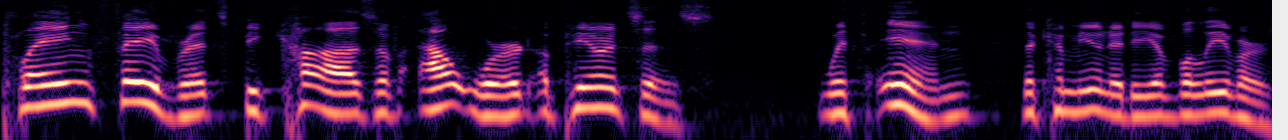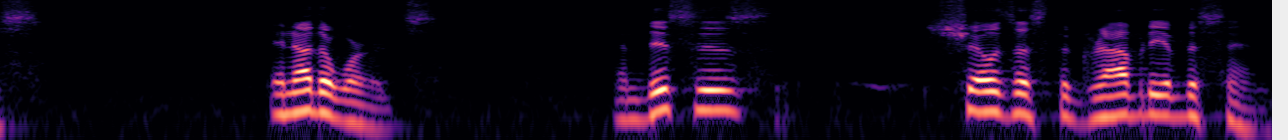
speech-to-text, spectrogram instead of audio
playing favorites because of outward appearances within the community of believers. In other words, and this is shows us the gravity of the sin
